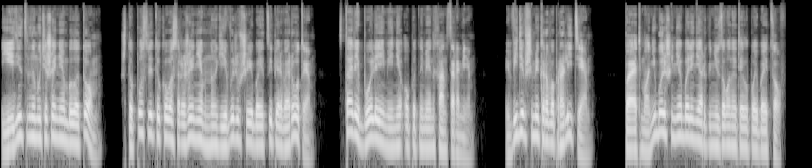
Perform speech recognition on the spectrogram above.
Единственным утешением было то, что после такого сражения многие выжившие бойцы первой роты стали более-менее опытными энхансерами, видевшими кровопролитие, поэтому они больше не были неорганизованной толпой бойцов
